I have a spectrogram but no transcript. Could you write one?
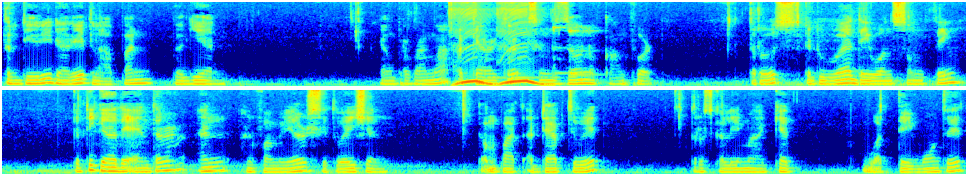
terdiri dari 8 bagian. Yang pertama a character is in zone of comfort. Terus kedua they want something. Ketiga they enter an unfamiliar situation. Keempat adapt to it. Terus kelima get what they wanted.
